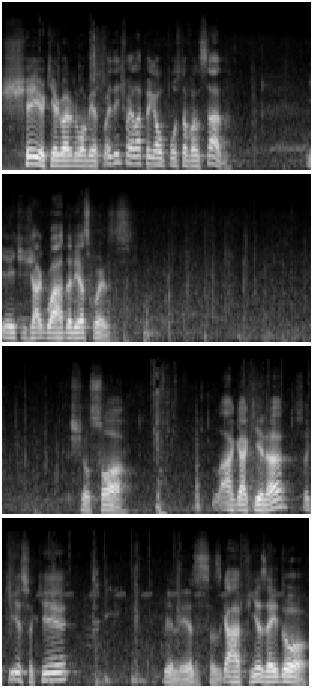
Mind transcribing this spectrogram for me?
Cheio aqui agora no momento. Mas a gente vai lá pegar o posto avançado. E a gente já guarda ali as coisas. Deixa eu só largar aqui, né? Isso aqui, isso aqui. Beleza, essas garrafinhas aí do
